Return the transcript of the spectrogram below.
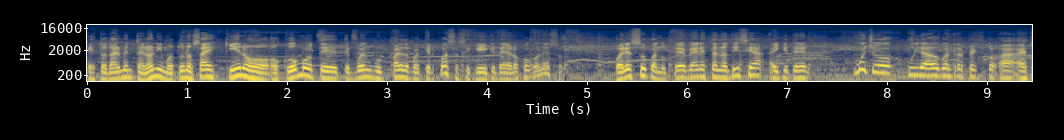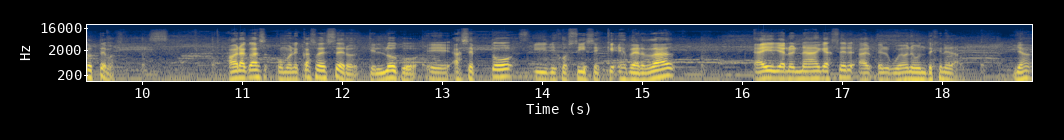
es totalmente anónimo. Tú no sabes quién o, cómo te, pueden culpar de cualquier cosa, así que hay que tener ojo con eso. Por eso, cuando ustedes vean esta noticia, hay que tener mucho cuidado con respecto a, estos temas. Ahora, como en el caso de Cero, que el loco eh, aceptó y dijo: Sí, si es que es verdad, ahí ya no hay nada que hacer, el weón es un degenerado. ¿Ya?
